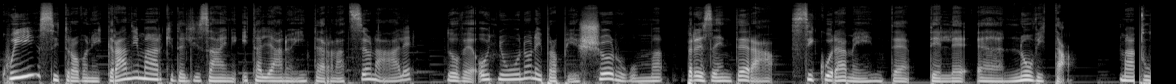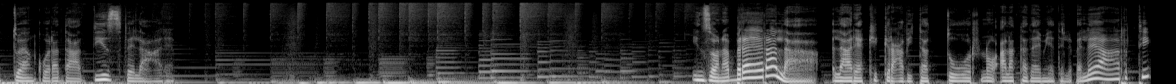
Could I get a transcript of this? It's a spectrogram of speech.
qui si trovano i grandi marchi del design italiano e internazionale, dove ognuno nei propri showroom presenterà sicuramente delle eh, novità, ma tutto è ancora da disvelare. In zona Brera, la, l'area che gravita attorno all'Accademia delle Belle Arti,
